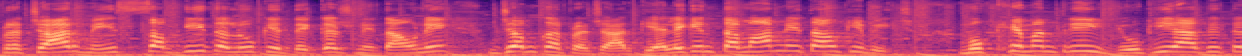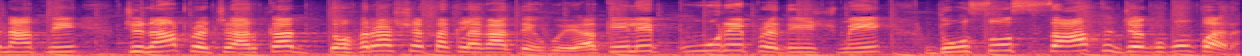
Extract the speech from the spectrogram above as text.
प्रचार में सभी दलों के दिग्गज नेताओं ने जमकर प्रचार किया। लेकिन तमाम नेताओं के बीच मुख्यमंत्री योगी आदित्यनाथ ने चुनाव प्रचार का दोहरा शतक लगाते हुए अकेले पूरे प्रदेश में 207 जगहों पर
